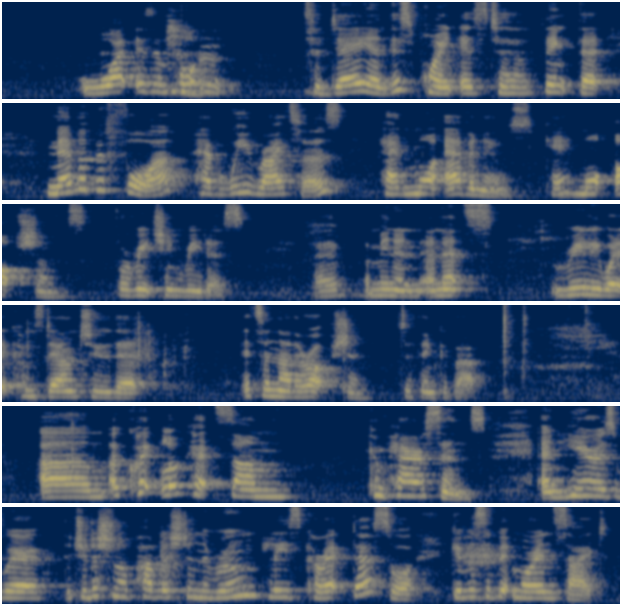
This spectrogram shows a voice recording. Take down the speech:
what is important today and this point is to think that never before have we writers had more avenues, okay, more options for reaching readers. Okay? I mean, and, and that's really what it comes down to that it's another option to think about. Um, a quick look at some comparisons. And here is where the traditional published in the room, please correct us or give us a bit more insight.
